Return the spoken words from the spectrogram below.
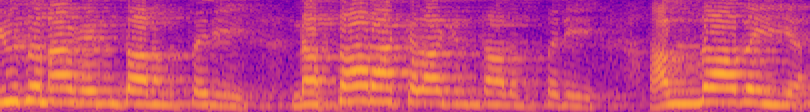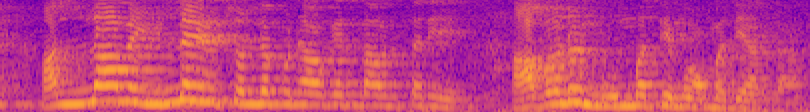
யூதனாக இருந்தாலும் சரி நசாராக்களாக இருந்தாலும் சரி அல்லாவை அல்லாவை இல்லை என்று சொல்லக்கூடியவங்க இருந்தாலும் சரி அவனும் உம்மத்தி முகமதியா தான்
